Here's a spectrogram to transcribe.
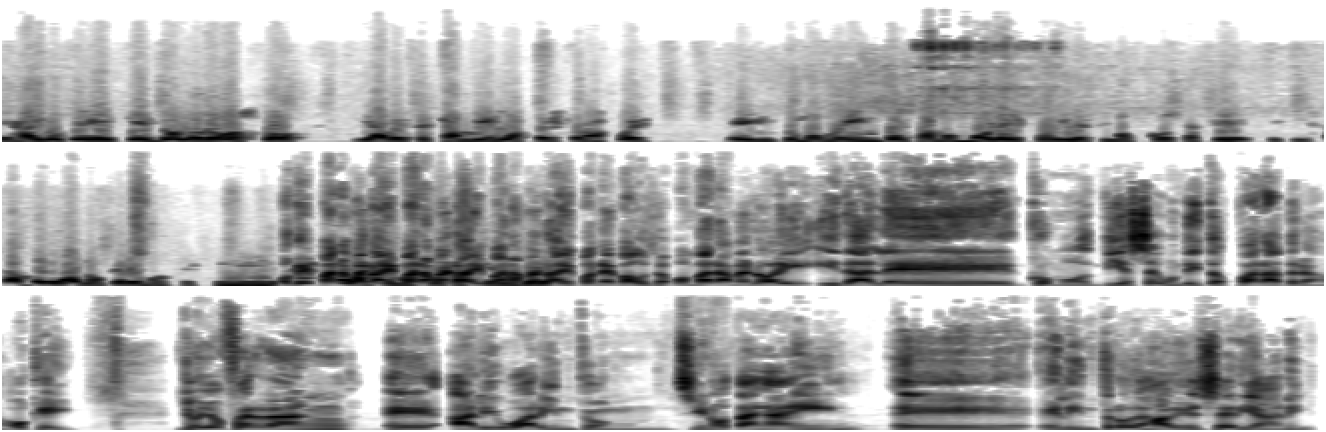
es algo que, que es doloroso y a veces también las personas pues en su momento estamos molestos y decimos cosas que, que quizás, ¿verdad?, no queremos decir. Ok, páramelo ahí, páramelo ahí, no páramelo ahí, ponle pausa, pon páramelo ahí y dale como 10 segunditos para atrás. Ok. Yoyo Ferran, eh, Ali Warrington. Si notan ahí, eh, el intro de Javier Seriani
